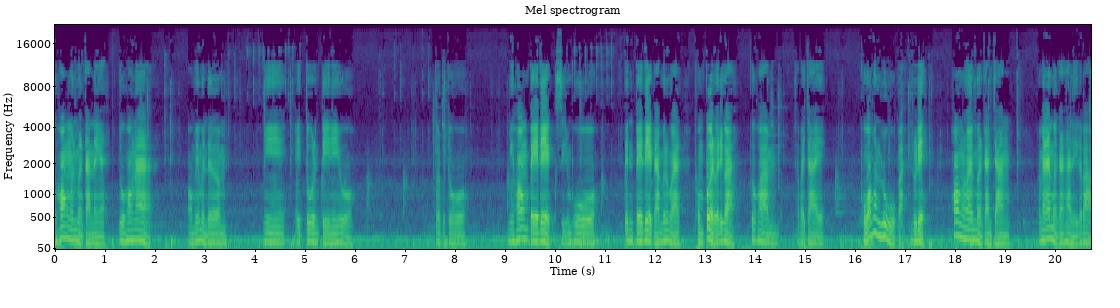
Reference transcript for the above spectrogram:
คือห้องมันเหมือนกันเลยไง ดูห้องหน้า อ๋อไม่เหมือนเดิม มีไอ้ตู้ดนตรีนี้อยู่ เปิดประตู มีห้องเปรย์เด็กสีชมพู เป็นเปรย์เด็กนะไม่รู้เหมือนกัน ผมเปิดไว้ดีกว่า เพื่อความสบายใจ ผมว่ามันลูปอะดูดิห้องทำไมเหมือนกันจัง มันไม่ได้เหมือนกันขนาดนี้หรือเปล่า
